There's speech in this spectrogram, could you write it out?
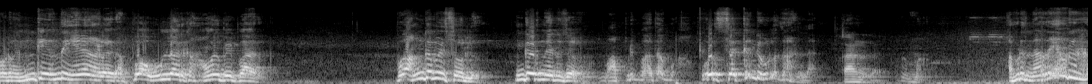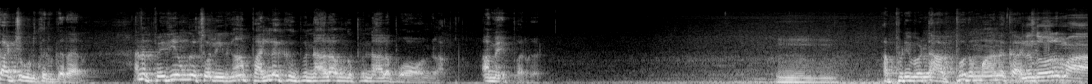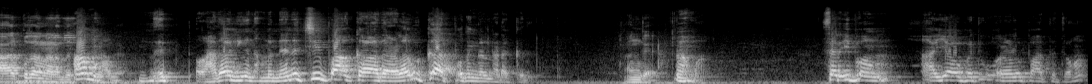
உடனே இங்கே இருந்து ஏன் அழுகுற? அப்போ உள்ளே இருக்கான் அவனை போய் பாரு. போ அங்கே போய் சொல்லு. இங்கே இருந்து என்ன சொல்லு அப்படி பார்த்தா ஒரு செகண்டுக்குள்ளே காணல. காணல. ஆமாம் அப்படி நிறைய பேருக்கு காட்சி கொடுத்துருக்கிறார். ஆனால் பெரியவங்க சொல்லியிருக்காங்க பல்லக்கு பின்னால் அவங்க பின்னால் போவாங்களாம் அமைப்பார்கள். அப்படிப்பட்ட அற்புதமான காட்சி. தினந்தோறும் அற்புதங்கள் நடந்து ஆமாம் அதான் நீங்கள் நம்ம நினச்சி பார்க்காத அளவுக்கு அற்புதங்கள் நடக்குது. அங்கே. ஆமாம் சரி இப்போ ஐயாவை பற்றி ஓரளவு பார்த்துட்டோம்.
